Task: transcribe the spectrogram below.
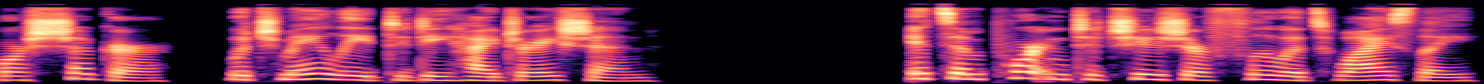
or sugar, which may lead to dehydration. It's important to choose your fluids wisely,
